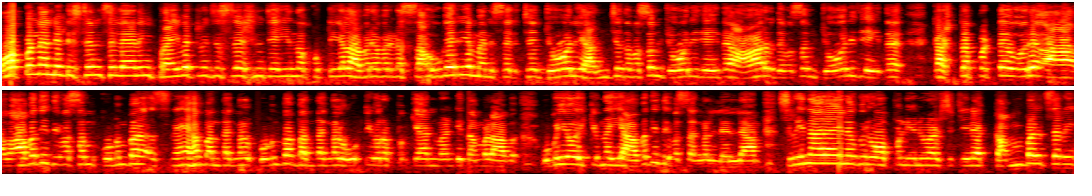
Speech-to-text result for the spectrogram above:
Open and distance learning private registration ചെയ്യുന്ന കുട്ടികൾ അവരവരുടെ സൗകര്യം അനുസരിച്ച് ജോലി അഞ്ച് ദിവസം ജോലി ചെയ്ത് ആറ് ദിവസം ജോലി ചെയ്ത് കഷ്ടപ്പെട്ട് ഒരു അവധി ദിവസം കുടുംബ സ്നേഹബന്ധങ്ങൾ കുടുംബ ബന്ധങ്ങൾ ഊട്ടിയുറപ്പിക്കാൻ വേണ്ടി നമ്മൾ ഉപയോഗിക്കുന്ന ഈ അവധി ദിവസങ്ങളിലെല്ലാം ശ്രീനാരായണ ഗുരു ഓപ്പൺ യൂണിവേഴ്സിറ്റിയിലെ കമ്പൾസറി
